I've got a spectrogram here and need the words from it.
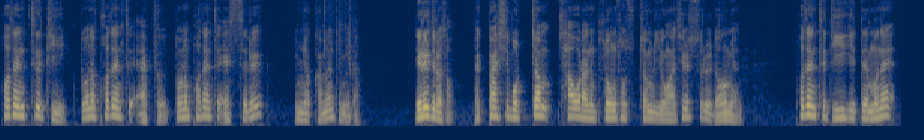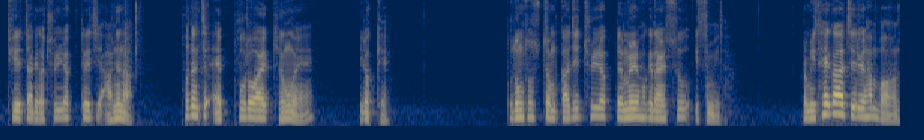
퍼센트 %d 또는 퍼센트 %f 또는 퍼센트 %s를 입력하면 됩니다. 예를 들어서 185.45라는 부동소 수점을 이용한 실수를 넣으면 퍼센트 %d이기 때문에 뒤에 자리가 출력되지 않으나 퍼센트 %f로 할 경우에 이렇게 부동소 수점까지 출력됨을 확인할 수 있습니다. 그럼 이 세 가지를 한번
